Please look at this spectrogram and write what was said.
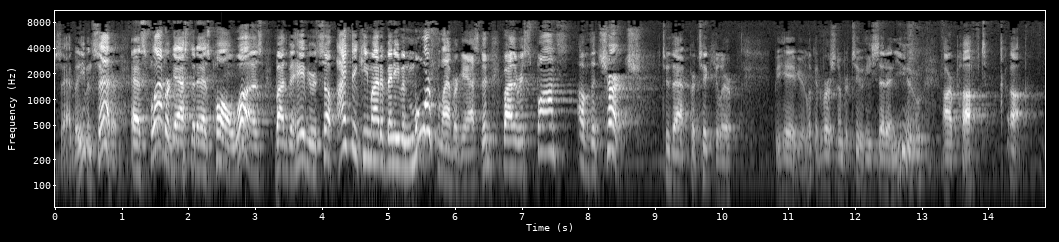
Sad, but even sadder. As flabbergasted as Paul was by the behavior itself, I think he might have been even more flabbergasted by the response of the church to that particular behavior. Look at verse number two. He said, And you are puffed up,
